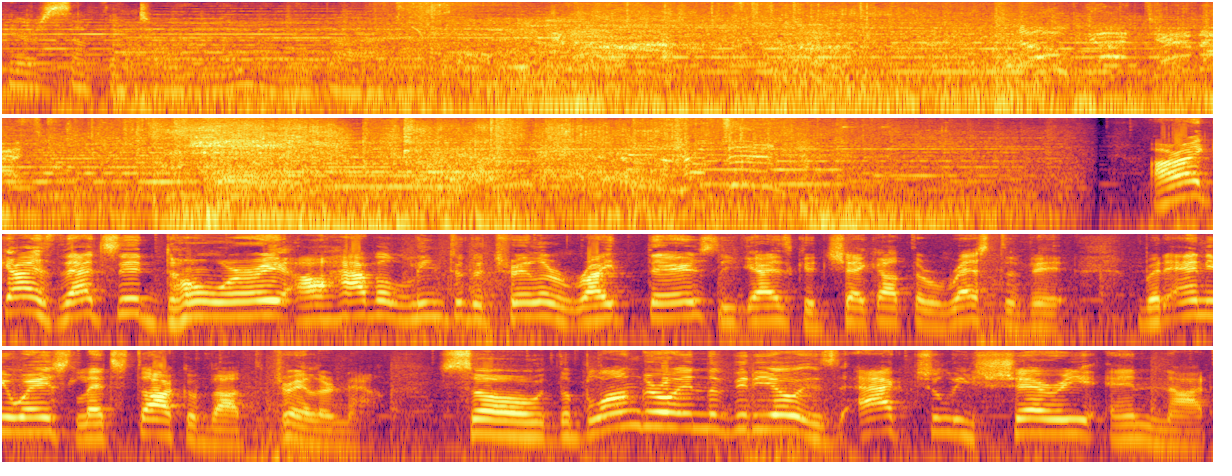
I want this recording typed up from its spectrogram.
Here's something to remember you by. Alright guys, that's it. Don't worry. I'll have a link to the trailer right there so you guys could check out the rest of it. But anyways, let's talk about the trailer now. So, the blonde girl in the video is actually Sherry and not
